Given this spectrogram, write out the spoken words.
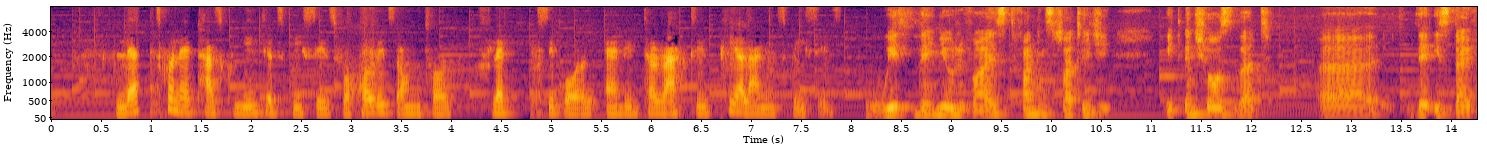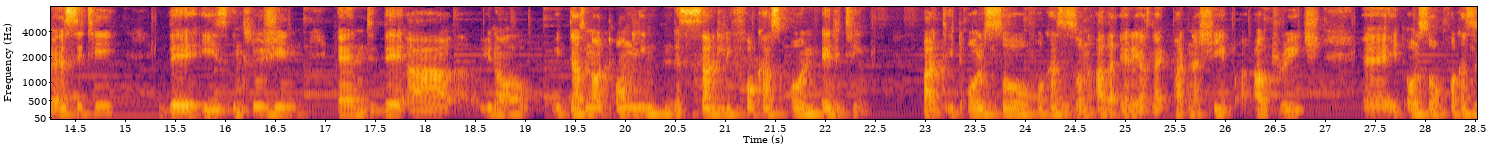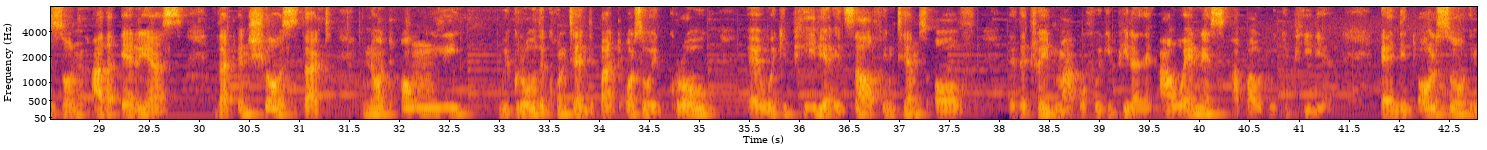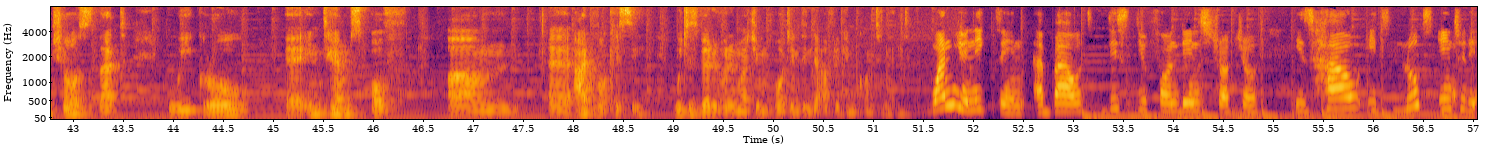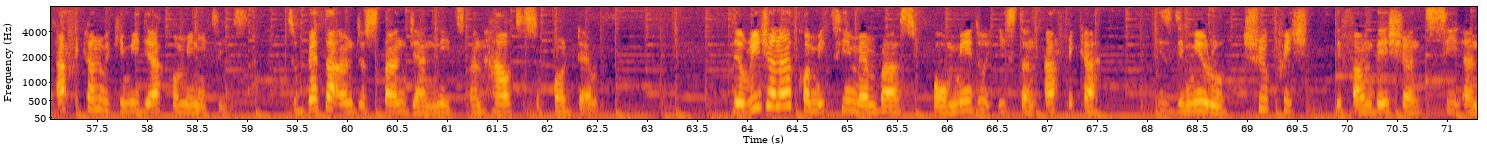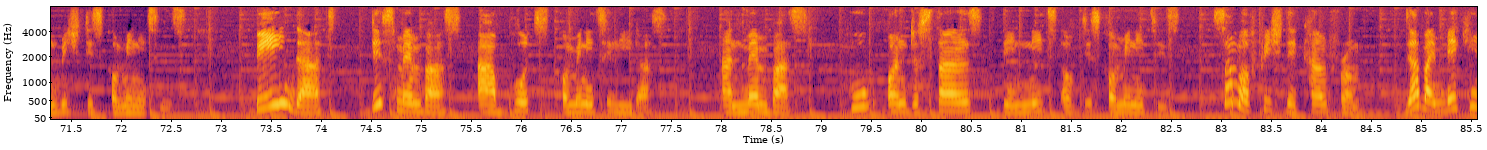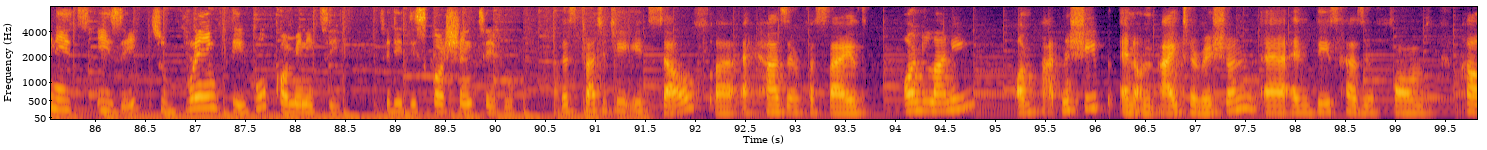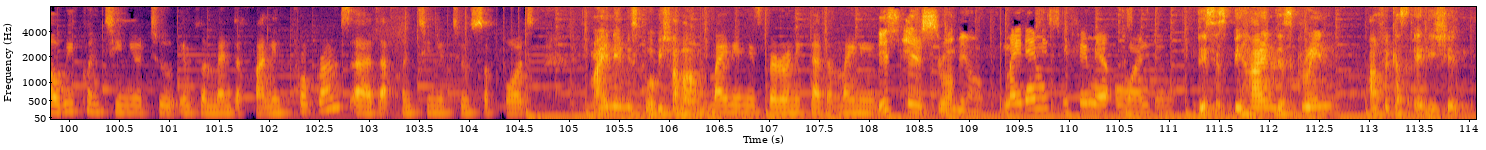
Let's Connect has created spaces for horizontal flexible and interactive peer learning spaces. With the new revised funding strategy, it ensures that uh, there is diversity, there is inclusion, and there are, you know, it does not only necessarily focus on editing, but it also focuses on other areas like partnership, outreach. Uh, it also focuses on other areas that ensures that not only we grow the content, but also we grow uh, Wikipedia itself in terms of uh, the trademark of Wikipedia, the awareness about Wikipedia. And it also ensures that we grow uh, in terms of um, uh, advocacy, which is very, very much important in the African continent. One unique thing about this new funding structure is how it looks into the African Wikimedia communities to better understand their needs and how to support them. The regional committee members for Middle East and Africa is the mirror through which the foundation see and reach these communities. Being that these members are both community leaders and members who understands the needs of these communities, some of which they come from, thereby making it easy to bring the whole community to the discussion table. The strategy itself uh, has emphasized on learning, on partnership, and on iteration, uh, and this has informed how we continue to implement the funding programs uh, that continue to support. My name is Bobby Shabangu. My name is Veronica. The my name. This is Romeo. My name is Ifemia Owando. This is Behind the Screen Africa's edition.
